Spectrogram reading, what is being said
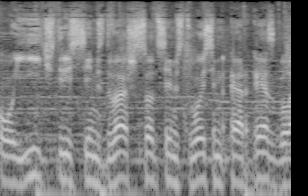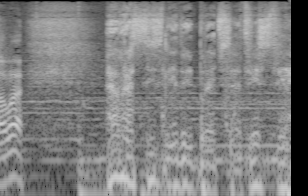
ОИ 472-678-РС, глава «Образцы следует брать в соответствие».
